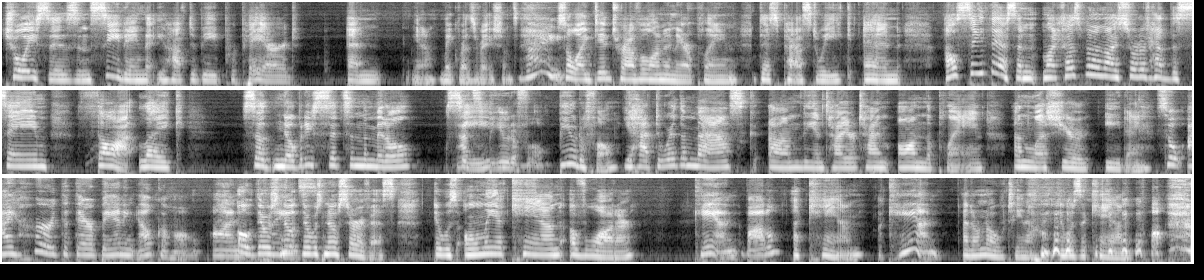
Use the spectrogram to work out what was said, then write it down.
choices and seating that you have to be prepared and you know make reservations. Right. So I did travel on an airplane this past week, and I'll say this, and my husband and I sort of had the same thought, like, so nobody sits in the middle That's seat beautiful. beautiful. You had to wear the mask um, the entire time on the plane, unless you're eating. So I heard that they're banning alcohol on. Oh, there was no there was no service. It was only a can of water. can a bottle, A can. a can. I don't know, Tina. It was a can.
